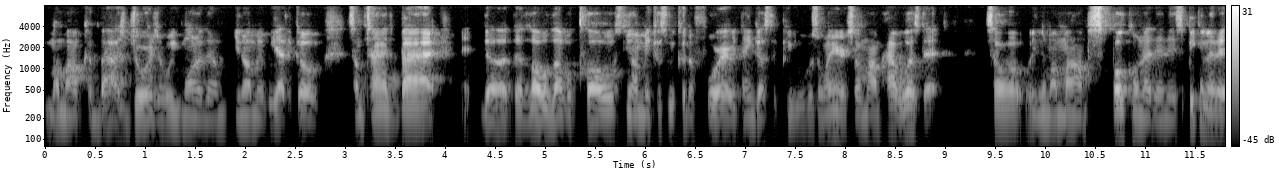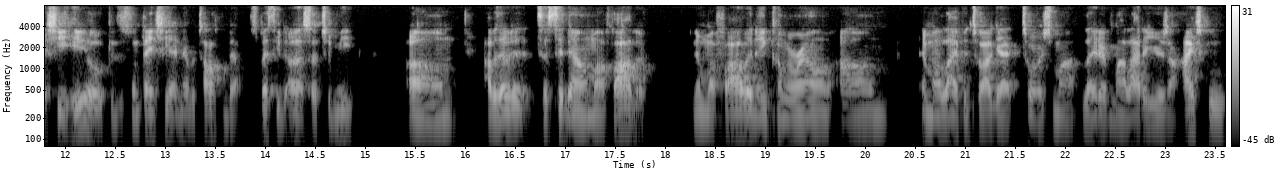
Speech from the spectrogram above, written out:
my mom could buy us Georgia. We wanted them. You know what I mean? We had to go sometimes buy the the low level clothes. You know what I mean? Because we couldn't afford everything else that people was wearing. So, mom, how was that? So, you know, my mom spoke on it, and then speaking of that, she healed because some things she had never talked about, especially to us, or to me um, I was able to, to, sit down with my father. You know, my father didn't come around um, in my life until I got towards my later my latter years in high school,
